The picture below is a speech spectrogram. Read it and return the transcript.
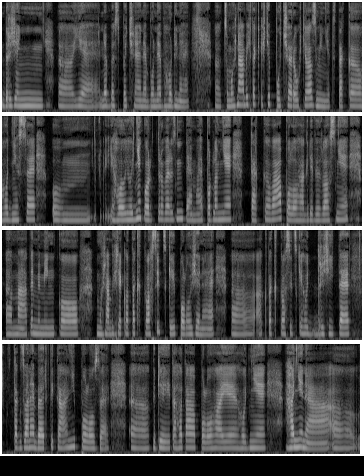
držení eh, je nebezpečné nebo nevhodné. Eh, co možná bych tak ještě počarou chtěla zmínit, tak eh, hodně se, um, hodně kontroverzní téma je podle mě taková poloha, kdy vy vlastně máte miminko, možná bych řekla, řekla, tak klasicky položené eh, a tak klasicky ho držíte v takzvané vertikální poloze, eh, kdy tahle ta poloha je hodně haněná eh,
